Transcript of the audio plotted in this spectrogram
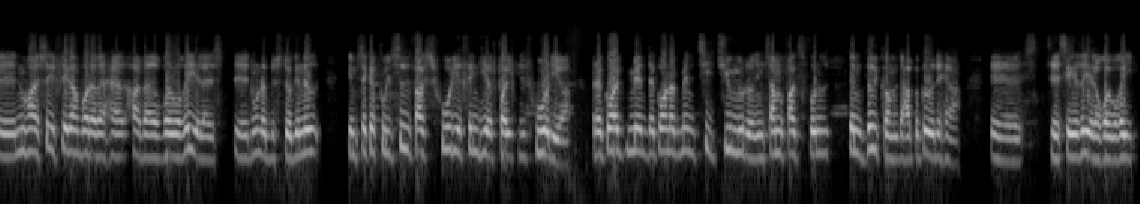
Øh, nu har jeg set flere gange, hvor der har, har været røveri, eller øh, nogen, der er blevet stukket ned. Jamen, så kan politiet faktisk hurtigere finde de her folk lidt hurtigere. Og der går, ikke mere, der går nok mellem 10-20 minutter, jamen, så har man faktisk fundet den vedkommende, der har begået det her øh, sætteri eller røveri.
